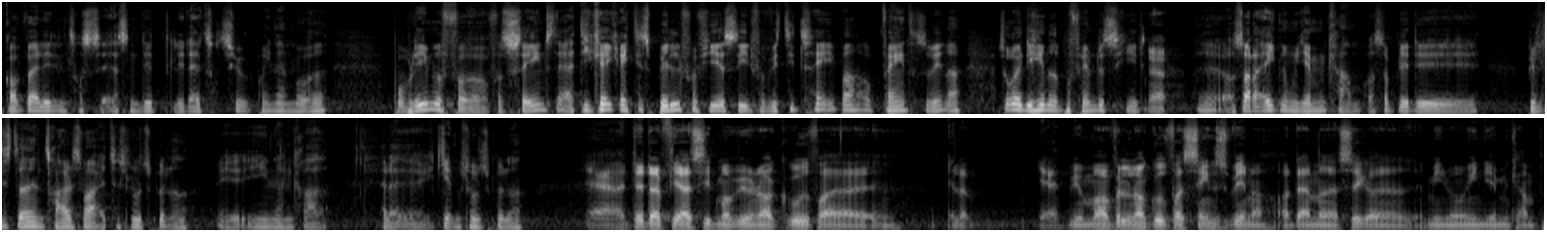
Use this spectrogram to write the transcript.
godt være lidt, interessant, altså lidt, lidt attraktivt på en eller anden måde. Problemet for, for Saints er, at de kan ikke rigtig spille for fjerde seed, for hvis de taber, og Panthers vinder, så ryger de hen på femte seed. Ja. Øh, og så er der ikke nogen hjemmekamp, og så bliver det, bliver det stadig en træls vej til slutspillet øh, i en eller anden grad. Eller øh, igennem slutspillet. Ja, det der fjerde seed må vi jo nok gå ud fra, øh, eller ja, vi må i hvert fald nok gå ud fra, at Saints vinder, og dermed er sikret minimum en hjemmekamp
